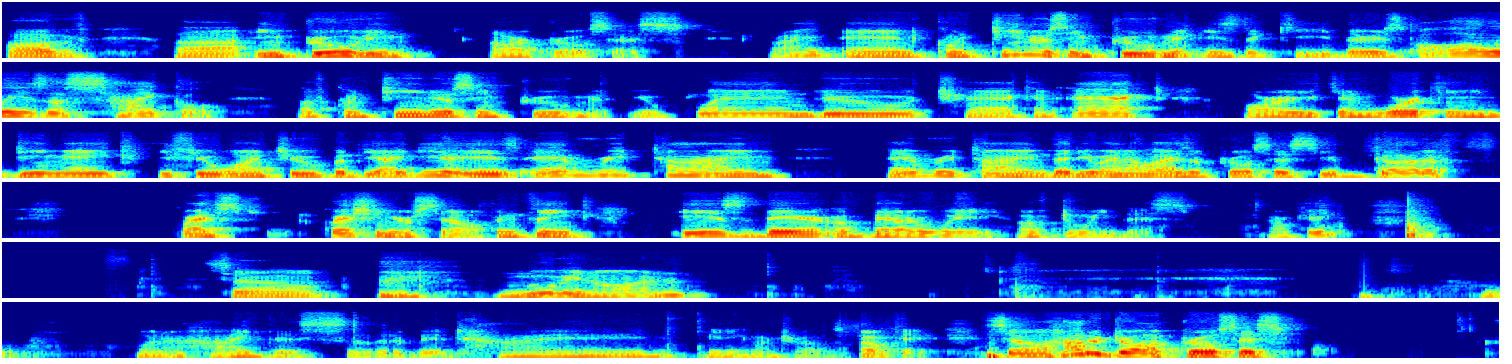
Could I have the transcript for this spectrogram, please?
of uh, improving our process, right? And continuous improvement is the key. There is always a cycle of continuous improvement. You plan, do, check, and act or you can work in DMAIC if you want to. But the idea is every time, every time that you analyze a process, you've got to question, question yourself and think, is there a better way of doing this? Okay. So moving on. want to hide this a little bit. Hide meeting controls. Okay, so how to draw a process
